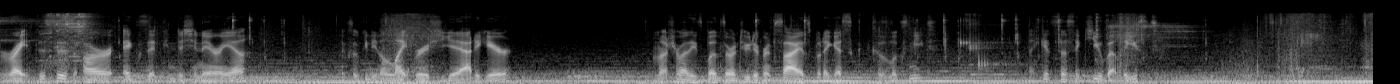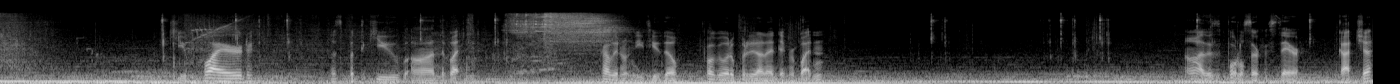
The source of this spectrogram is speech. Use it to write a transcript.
Right, this is our exit condition area. Looks like we need a light bridge to get out of here. I'm not sure why these buttons are on two different sides, but I guess because it looks neat. That gets us a cube, at least. Cube acquired. Let's put the cube on the button. Probably don't need to, though. Probably want to put it on a different button. Ah, there's a portal surface there. Gotcha.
